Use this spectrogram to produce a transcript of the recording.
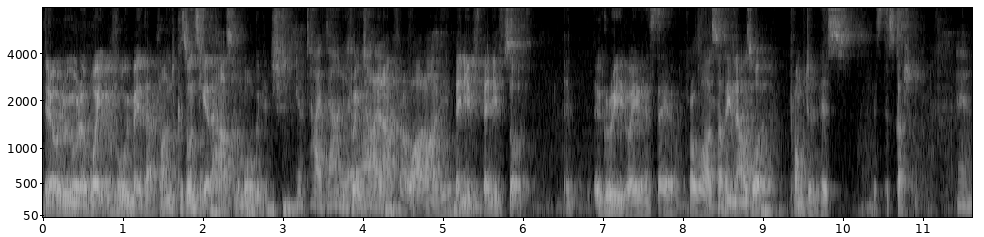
you know, do we want to wait before we make that plunge? Because once you get the house with the mortgage, You're tied down you're pretty tied down for a while, aren't you? Then you've then you've sort of agreed where you're going to stay for a while. So I think that was what prompted this this discussion. Yeah.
